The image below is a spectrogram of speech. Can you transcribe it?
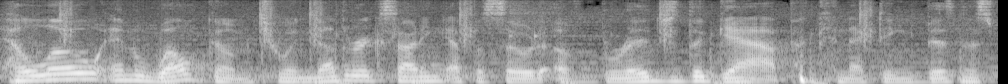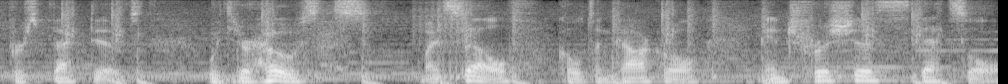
Hello and welcome to another exciting episode of Bridge the Gap Connecting Business Perspectives with your hosts, myself, Colton Cockrell, and Tricia Stetzel.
